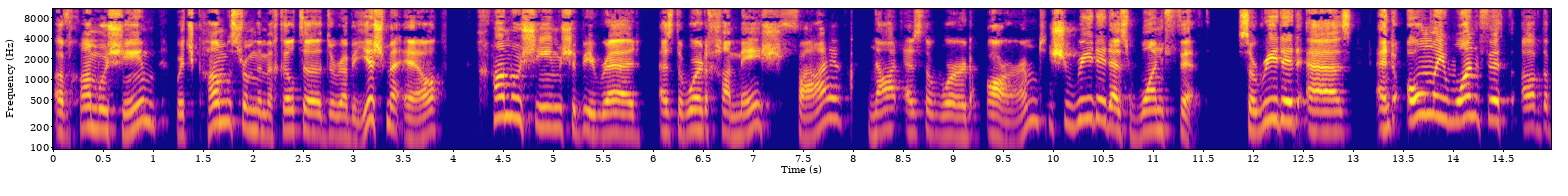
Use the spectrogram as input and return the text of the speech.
of Hamushim, which comes from the Mechilta de Rebbe Yishmael, Chamushim should be read as the word chamesh, five, not as the word armed. You should read it as one fifth. So read it as, and only one fifth of the,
